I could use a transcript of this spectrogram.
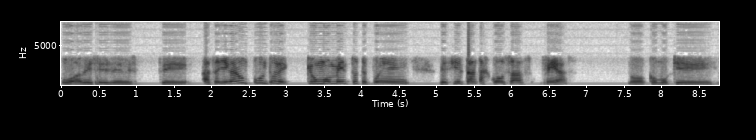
o a veces este hasta llegar a un punto de que un momento te pueden decir tantas cosas feas, ¿no? Como que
